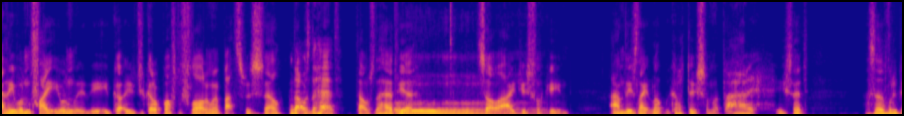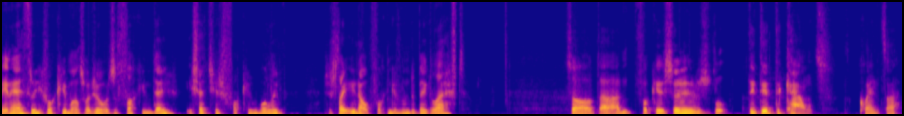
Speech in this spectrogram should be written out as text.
and he wouldn't fight. He wouldn't. He got. He just got up off the floor and went back to his cell. And that was the head. That was the head. Yeah. Ooh. So I just fucking. and he's like, look, we've got to do something about it. He said, I said, I've only been here three fucking months. What do you want us to fucking do? He said, just fucking wool him. Just like, you know, fucking give him the big left. So, uh, fucking, as soon as they did the count, Quinta,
